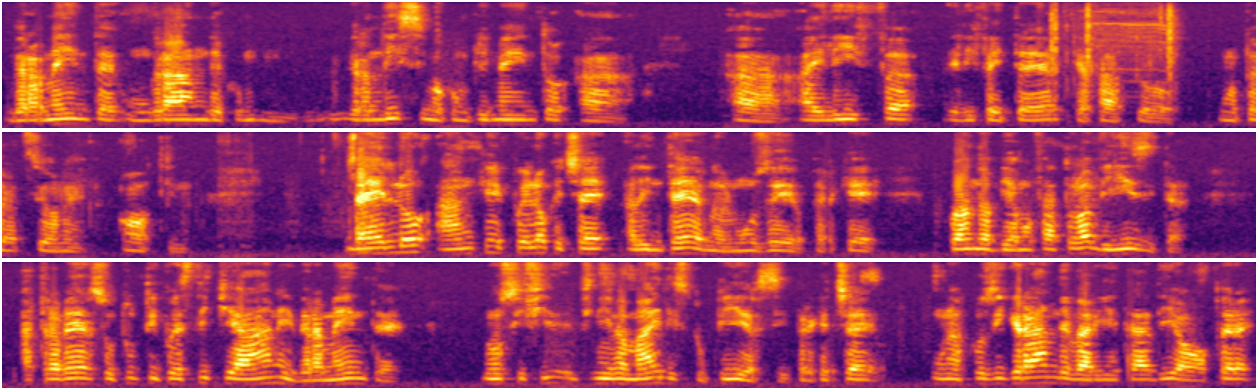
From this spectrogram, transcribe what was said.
veramente un grande, grandissimo complimento a, a, a Elif, Elif Eiter che ha fatto un'operazione ottima. Bello anche quello che c'è all'interno del museo, perché quando abbiamo fatto la visita, attraverso tutti questi piani, veramente non si finiva mai di stupirsi, perché c'è una così grande varietà di opere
